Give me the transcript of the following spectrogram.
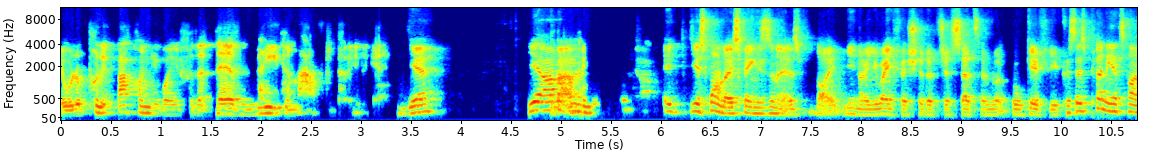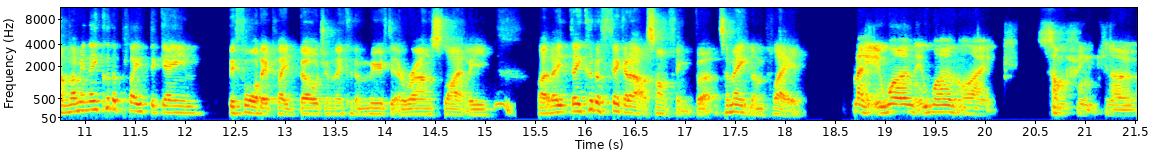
it would have put it back on UEFA that they've made them have to play the game. Yeah. Yeah, I, I think it's one of those things, isn't it? It's like, you know, UEFA should have just said to them, look, we'll give you, because there's plenty of time. I mean, they could have played the game before they played Belgium, they could have moved it around slightly. Hmm. Like they, they could have figured out something, but to make them play. Mate, it weren't it weren't like something, you know,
